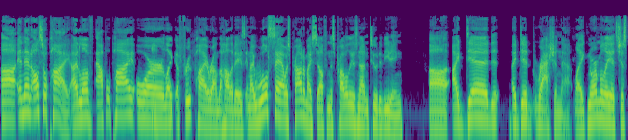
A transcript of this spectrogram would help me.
Uh, and then also pie. I love apple pie or like a fruit pie around the holidays. And I will say I was proud of myself, and this probably is not intuitive eating. Uh, I did I did ration that. Like normally it's just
